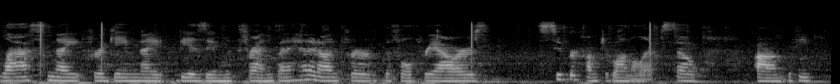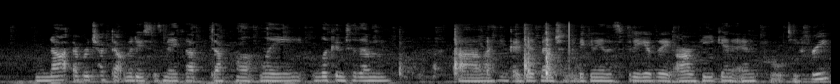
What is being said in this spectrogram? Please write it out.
last night for a game night via Zoom with friends, and I had it on for the full three hours. Super comfortable on the lips. So um, if you've not ever checked out Medusa's makeup, definitely look into them. Um, I think I did mention at the beginning of this video they are vegan and cruelty free.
